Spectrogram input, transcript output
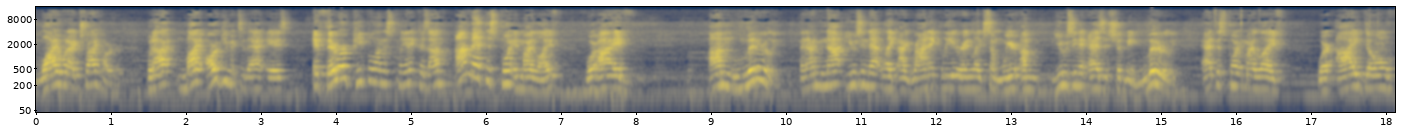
why would I try harder? But I my argument to that is if there are people on this planet cuz I'm I'm at this point in my life where I I'm literally and I'm not using that like ironically or in like some weird I'm using it as it should mean. Literally at this point in my life where I don't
